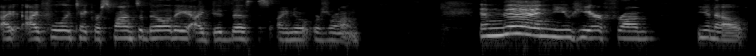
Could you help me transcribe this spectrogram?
I, I fully take responsibility. I did this. I knew it was wrong. And then you hear from, you know,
